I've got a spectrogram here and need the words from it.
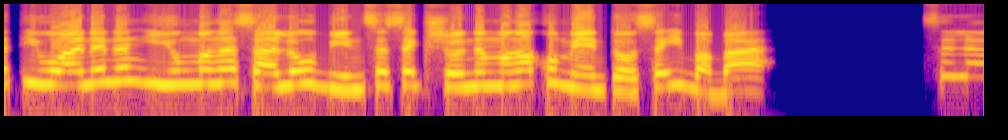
at iwanan ang iyong mga saloobin sa seksyon ng mga komento sa ibaba. Salamat!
